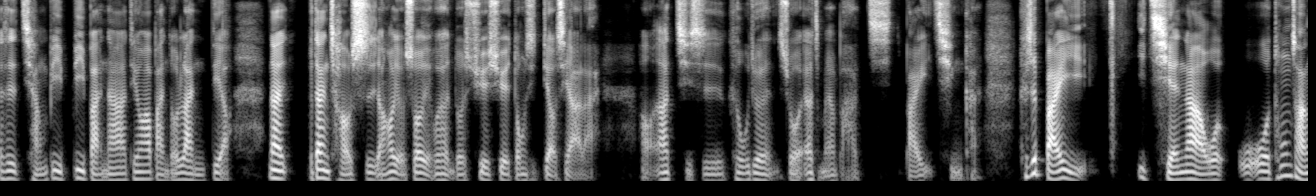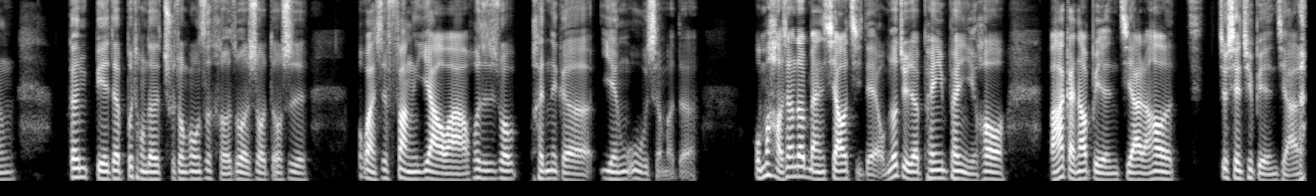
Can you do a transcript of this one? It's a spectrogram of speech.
但是墙壁、壁板啊、天花板都烂掉。那不但潮湿，然后有时候也会很多屑屑东西掉下来。好，那其实客户就说要怎么样把它白蚁清开。可是白蚁以前啊，我我通常跟别的不同的除虫公司合作的时候，都是。不管是放药啊，或者是说喷那个烟雾什么的，我们好像都蛮消极的。我们都觉得喷一喷以后，把它赶到别人家，然后就先去别人家了。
